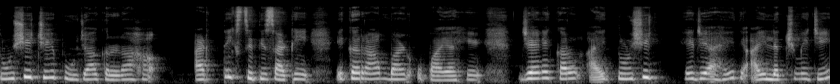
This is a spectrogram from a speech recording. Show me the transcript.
तुळशीची पूजा करणं हा आर्थिक स्थितीसाठी एक रामबाण उपाय आहे. जेणेकरून आई तुळशी हे जे आहे ते आई लक्ष्मीची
